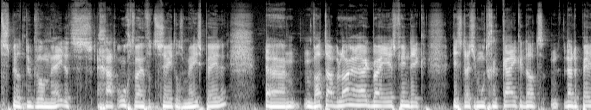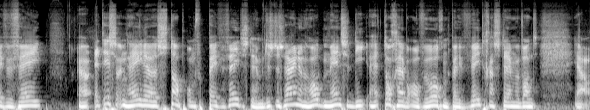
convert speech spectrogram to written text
speelt natuurlijk wel mee. Dat gaat ongetwijfeld de zetels meespelen. Ehm, wat daar belangrijk bij is, vind ik, is dat je moet gaan kijken dat naar de PVV. eh, het is een hele stap om voor PVV te stemmen. Dus er zijn een hoop mensen die het toch hebben overwogen om PVV te gaan stemmen. Want ja,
